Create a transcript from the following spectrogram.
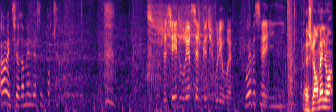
Ah ouais, tu ramènes vers cette porte là. Je vais essayer d'ouvrir celle que tu voulais ouvrir. Ouais, bah c'est. Il... Euh, Je l'emmène loin.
